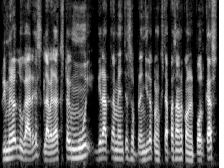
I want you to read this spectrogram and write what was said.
primeros lugares. La verdad que estoy muy gratamente sorprendido con lo que está pasando con el podcast.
